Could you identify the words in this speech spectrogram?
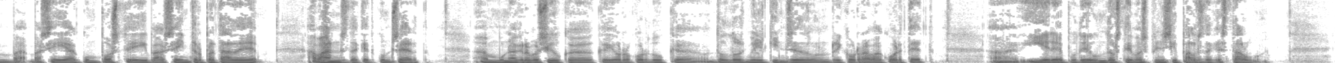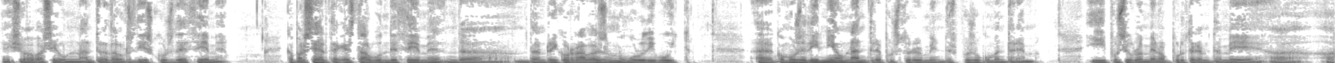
va, va ser ja composta i va ser interpretada abans d'aquest concert amb una gravació que, que jo recordo que del 2015 de l'Enrico Rava Quartet eh, i era poder un dels temes principals d'aquest àlbum. Això va ser un altre dels discos d'ECM, que per cert, aquest àlbum d'ECM d'Enrico de, el número 18. Eh, com us he dit, n'hi ha un altre posteriorment, després ho comentarem. I possiblement el portarem també a, a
